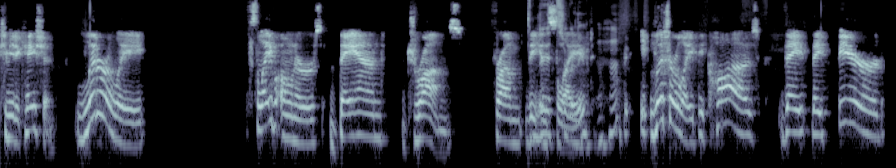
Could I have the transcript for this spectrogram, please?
communication. Literally, slave owners banned drums from the literally. enslaved mm-hmm. literally because they they feared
